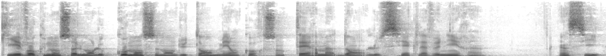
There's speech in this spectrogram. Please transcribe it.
qui évoque non seulement le commencement du temps, mais encore son terme dans le siècle à venir. Ainsi,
